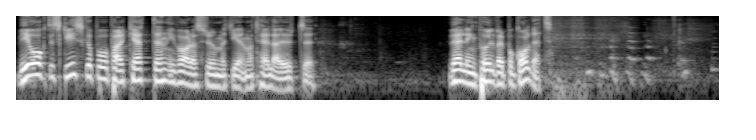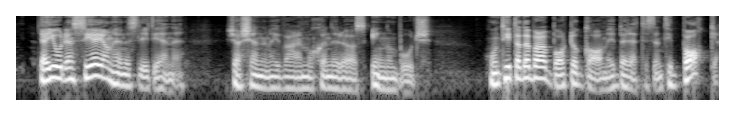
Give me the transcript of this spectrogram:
Vi åkte skridskor på parketten i vardagsrummet genom att hälla ut eh, vällingpulver på golvet. Jag gjorde en serie om hennes liv till henne. Jag kände mig varm och generös inombords. Hon tittade bara bort och gav mig berättelsen tillbaka.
